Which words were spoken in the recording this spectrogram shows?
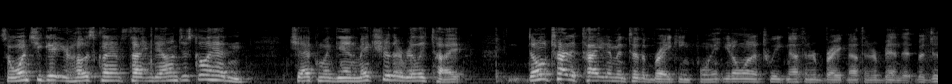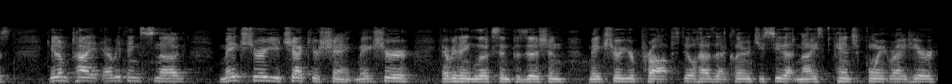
So once you get your hose clamps tightened down, just go ahead and check them again. Make sure they're really tight don't try to tighten them into the breaking point. You don't want to tweak nothing or break nothing or bend it, but just get them tight, everything's snug. Make sure you check your shank. Make sure everything looks in position. Make sure your prop still has that clearance. You see that nice pinch point right here?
